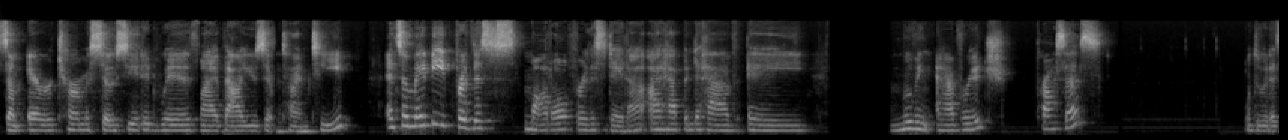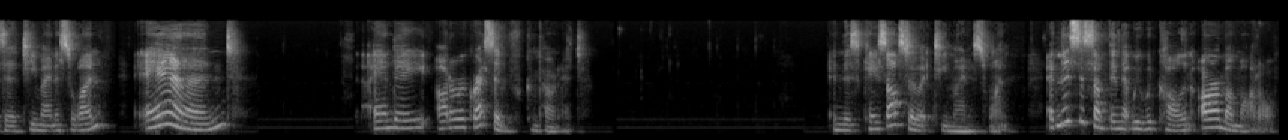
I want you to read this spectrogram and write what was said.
some error term associated with my values at time t. And so maybe for this model, for this data, I happen to have a moving average process. We'll do it as a t minus one and, and a autoregressive component. In this case, also at t minus one. And this is something that we would call an ARMA model,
